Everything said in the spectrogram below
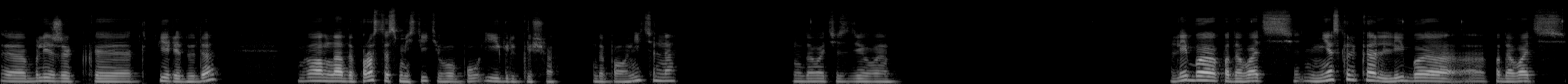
э, ближе к, к переду, да, вам надо просто сместить его по Y еще дополнительно. Ну, давайте сделаем. Либо подавать несколько, либо э, подавать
